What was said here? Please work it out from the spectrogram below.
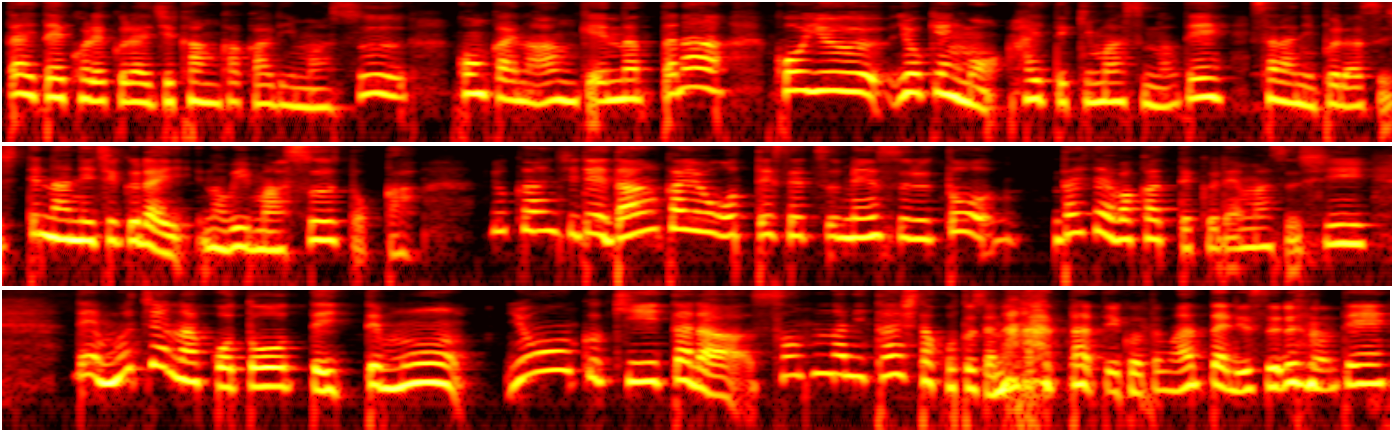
だいたいこれくらい時間かかります。今回の案件だったら、こういう要件も入ってきますので、さらにプラスして何日くらい伸びますとか、いう感じで段階を追って説明すると、だいたい分かってくれますし、で、無茶なことって言っても、よく聞いたら、そんなに大したことじゃなかったっていうこともあったりするので、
